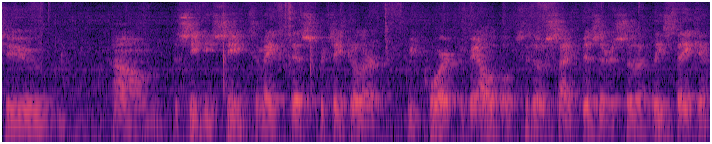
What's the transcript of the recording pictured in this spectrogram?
to um, the CDC to make this particular report available to those site visitors so that at least they can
